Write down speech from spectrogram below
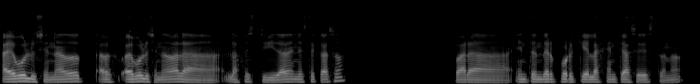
ha evolucionado, ha evolucionado la, la festividad en este caso para entender por qué la gente hace esto, ¿no?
